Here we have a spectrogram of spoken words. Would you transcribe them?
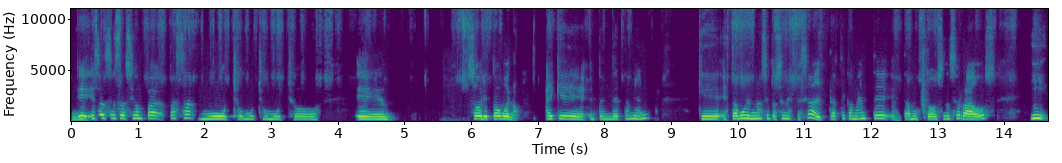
Mm. esa sensación pasa mucho, mucho, mucho. sobre todo, bueno, hay que entender también que estamos en una situación especial. Prácticamente estamos todos encerrados y,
